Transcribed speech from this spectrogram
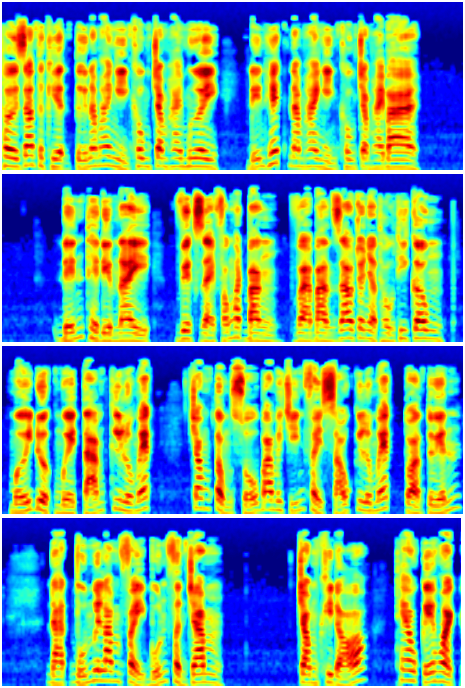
thời gian thực hiện từ năm 2020 đến hết năm 2023. Đến thời điểm này, việc giải phóng mặt bằng và bàn giao cho nhà thầu thi công mới được 18 km trong tổng số 39,6 km toàn tuyến, đạt 45,4%. Trong khi đó, theo kế hoạch,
